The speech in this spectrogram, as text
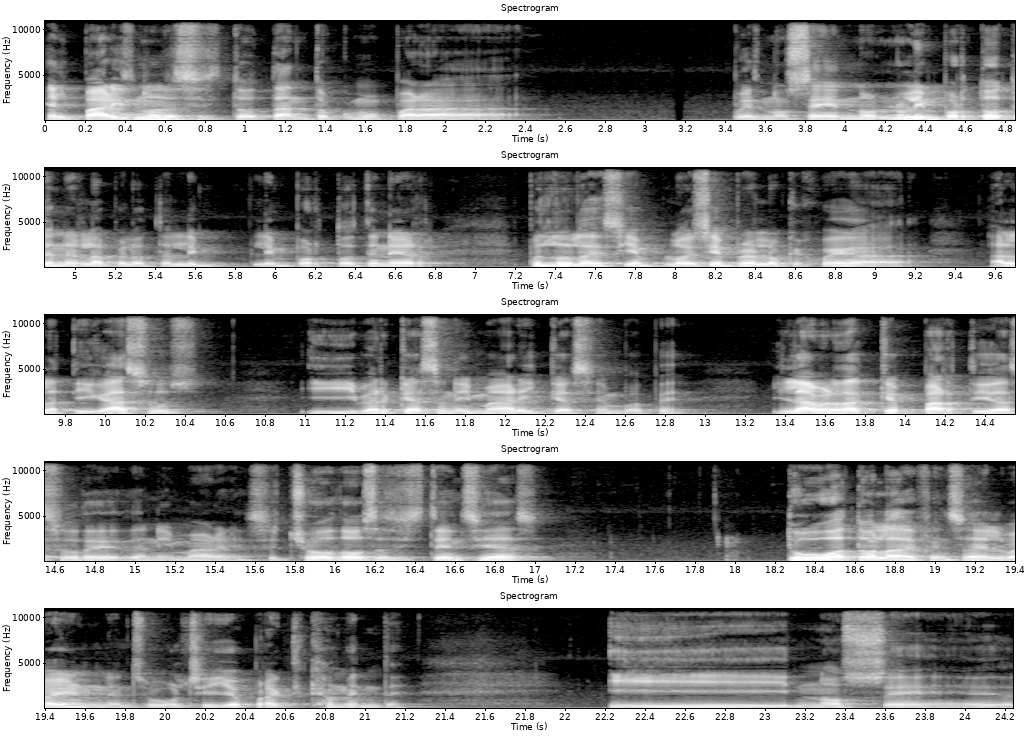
El París no necesitó tanto como para, pues no sé, no, le importó tener la pelota, le, importó tener, pues lo de siempre, lo de siempre, lo que juega a, latigazos y ver qué hace Neymar y qué hace Mbappé. Y la verdad que partidazo de, de Neymar, ¿eh? se echó dos asistencias, tuvo a toda la defensa del Bayern en su bolsillo prácticamente. Y no sé,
